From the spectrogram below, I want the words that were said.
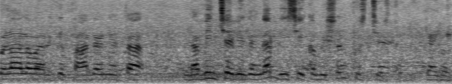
కులాల వారికి ప్రాధాన్యత లభించే విధంగా బీసీ కమిషన్ కృషి చేస్తుంది. థ్యాంక్ యూ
